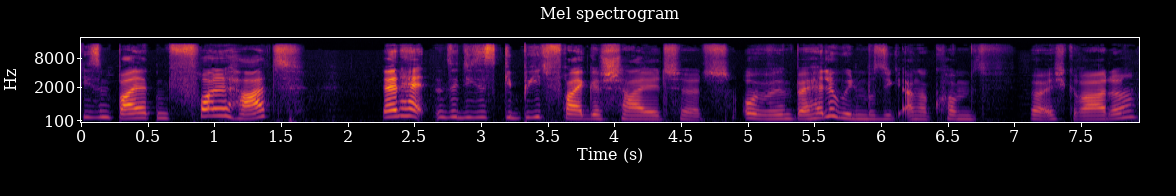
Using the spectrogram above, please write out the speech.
diesen Balken voll hat, dann hätten sie dieses Gebiet freigeschaltet. Oh, wir sind bei Halloween-Musik angekommen, höre ich gerade.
